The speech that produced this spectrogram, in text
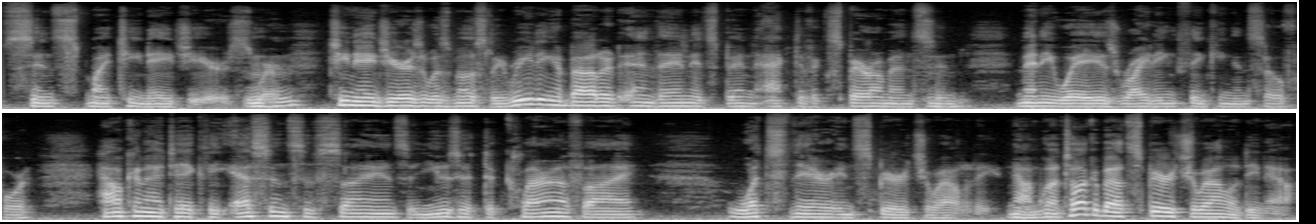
since my teenage years. Where mm-hmm. teenage years it was mostly reading about it, and then it's been active experiments in mm-hmm. many ways, writing, thinking, and so forth. How can I take the essence of science and use it to clarify what's there in spirituality? Now, I'm going to talk about spirituality now,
